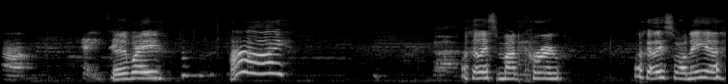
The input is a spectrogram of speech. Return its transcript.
Uh, Say wave. Hi! Look at this mad crew. Look at this one here.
